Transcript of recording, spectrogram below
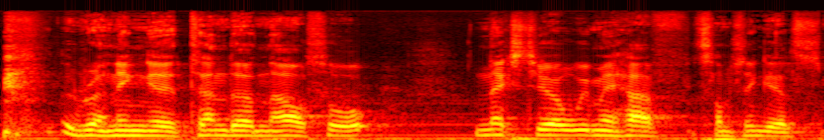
running a tender now, so next year we may have something else.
